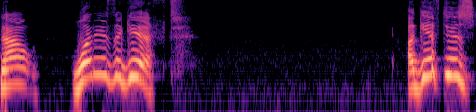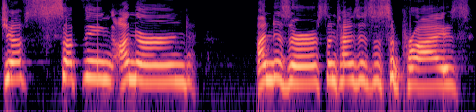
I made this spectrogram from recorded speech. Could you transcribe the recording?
Now, what is a gift? A gift is just something unearned, undeserved. Sometimes it's a surprise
